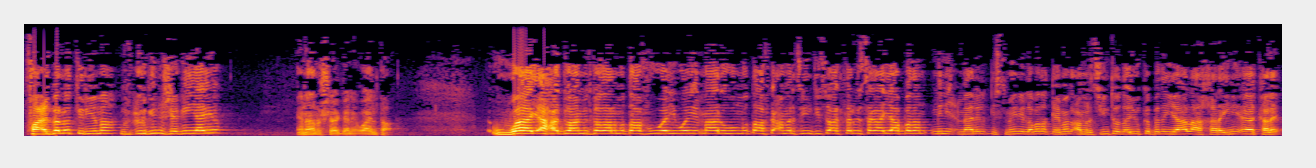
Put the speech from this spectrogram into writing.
faacil baa loo tiiriyey ma mafcuulkii inuu sheegan yahayo inaanu sheeganayn waa inta. Waay axaduhaa midkood almudaafu wey wa icmaaluhu mudaafka camal siintiisu agaru isaga ayaa badan. Min icmaali lqismayni labada qaybood camal siintooda ayuu ka badan yahay alaaakharayni ee kale.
